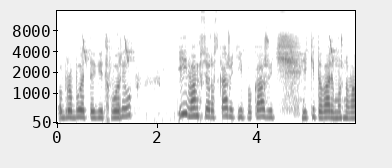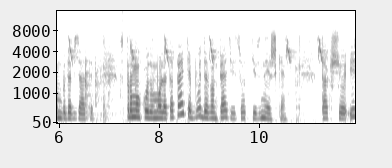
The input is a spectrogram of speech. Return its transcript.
обробити від хвороб. І вам все розкажуть і покажуть, які товари можна вам буде взяти. З промокодом Оля та Петя буде вам 5% знижки. Так що і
